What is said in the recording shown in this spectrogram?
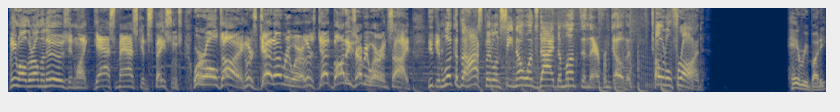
Meanwhile, they're on the news in like gas masks and spacesuits. We're all dying. There's dead everywhere. There's dead bodies everywhere inside. You can look at the hospital and see no one's died in a month in there from COVID. Total fraud. Hey, everybody.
